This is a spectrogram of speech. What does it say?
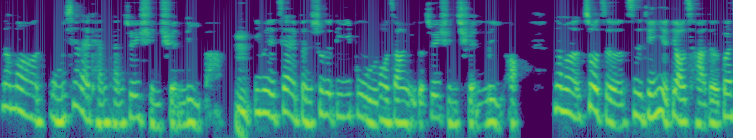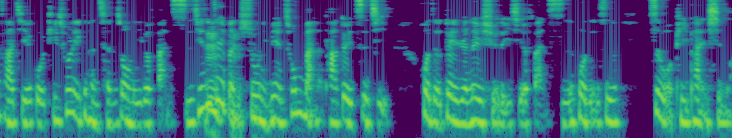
那么，我们先来谈谈追寻权利吧。嗯，因为在本书的第一部末章有一个追寻权利啊。那么，作者自田野调查的观察结果，提出了一个很沉重的一个反思。其实这本书里面充满了他对自己。或者对人类学的一些反思，或者是自我批判性嘛？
